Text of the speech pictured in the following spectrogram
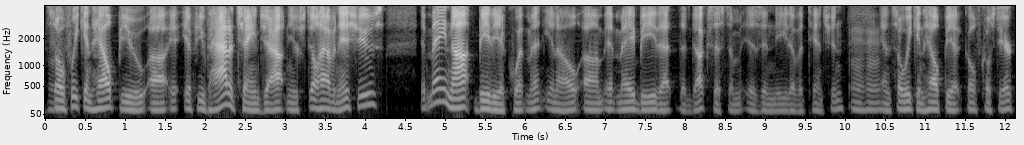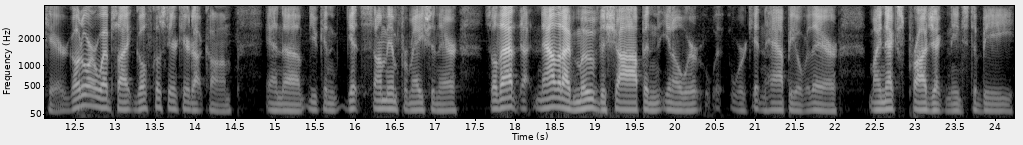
so if we can help you uh, if you've had a change out and you're still having issues it may not be the equipment you know um, it may be that the duct system is in need of attention and so we can help you at gulf coast air care go to our website gulfcoastaircare.com and uh, you can get some information there so that uh, now that i've moved the shop and you know we're we're getting happy over there my next project needs to be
